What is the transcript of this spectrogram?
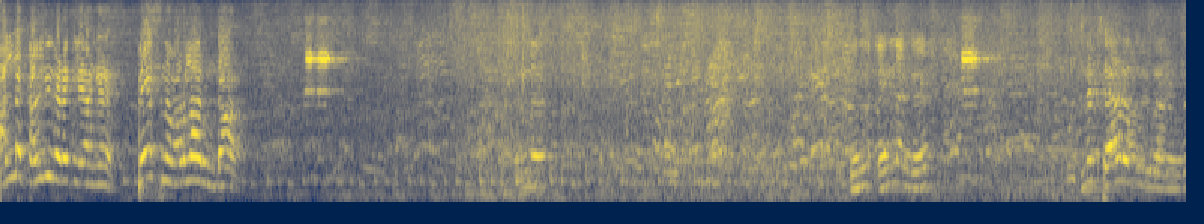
நல்ல கல்வி கிடைக்கலையாங்க? பேசின வரலாறு உண்டா? என்ன? என்ன என்னங்க? என்ன சேர தூக்குறாங்க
